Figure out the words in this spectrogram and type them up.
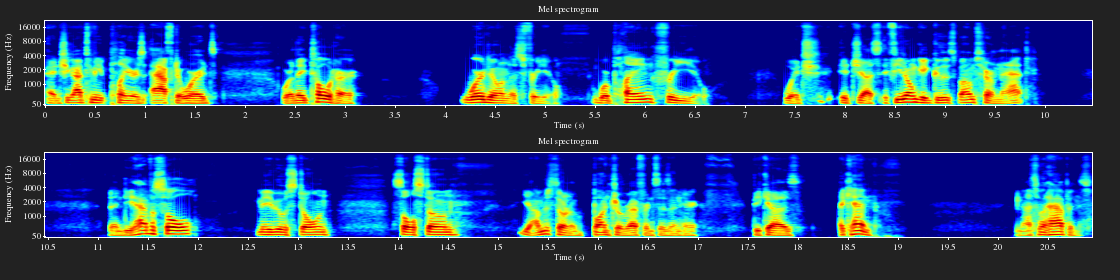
And she got to meet players afterwards where they told her, We're doing this for you. We're playing for you. Which it just, if you don't get goosebumps from that, then do you have a soul? Maybe it was stolen. Soul Stone. Yeah, I'm just throwing a bunch of references in here because I can. And that's what happens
